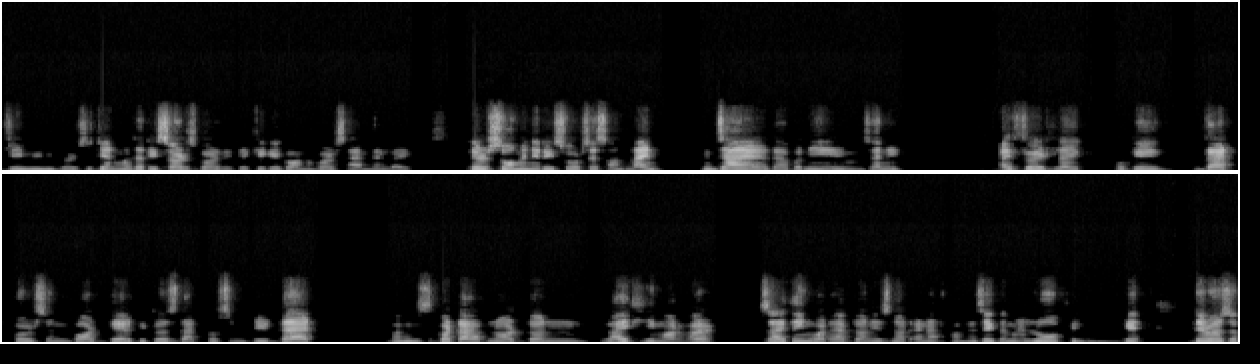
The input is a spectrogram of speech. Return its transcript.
dream university अनि मैले रिसर्च गर्दै थिएँ के के गर्नुपर्छ and then like there so many resources online जहाँ हेर्दा पनि हुन्छ नि I felt like okay that person got there because that person did that भनेपछि but I have not done like him or her so I think what have done is not enough भनेर चाहिँ एकदमै लो फिल हुने के there was a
